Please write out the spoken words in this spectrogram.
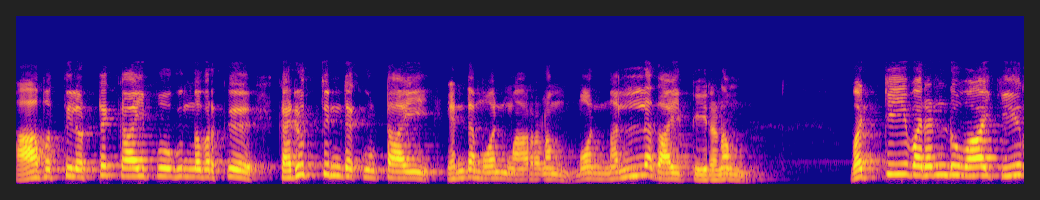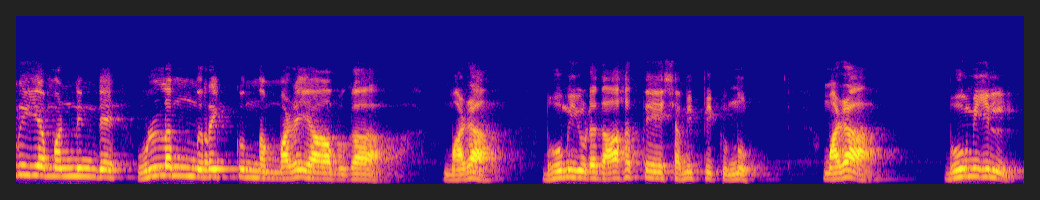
ആപത്തിൽ ഒറ്റക്കായി പോകുന്നവർക്ക് കരുത്തിന്റെ കൂട്ടായി എന്റെ മോൻ മാറണം മോൻ നല്ലതായി തീരണം. വറ്റി വരണ്ടുവായി കീറിയ മണ്ണിന്റെ ഉള്ളം നിറയ്ക്കുന്ന മഴയാവുക. മഴ ഭൂമിയുടെ ദാഹത്തെ ശമിപ്പിക്കുന്നു. മഴ ഭൂമിയിൽ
